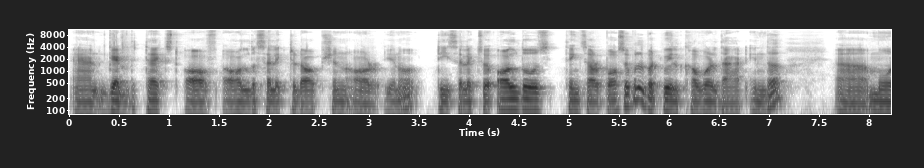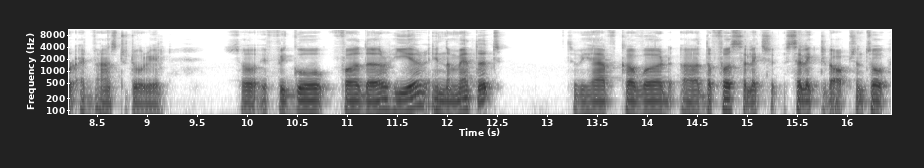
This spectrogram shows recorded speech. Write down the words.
and get the text of all the selected option or you know deselect. So all those things are possible but we'll cover that in the uh, more advanced tutorial. So if we go further here in the method so we have covered uh, the first selection selected option. So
